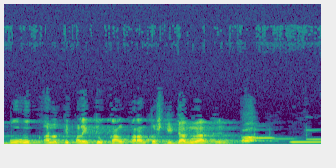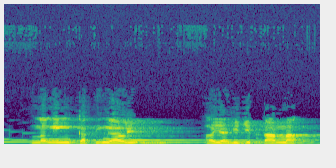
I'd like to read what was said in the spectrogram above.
buuk anu tipali tukang parantos didangaken oh. nanging katingali ayah hiji tanah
